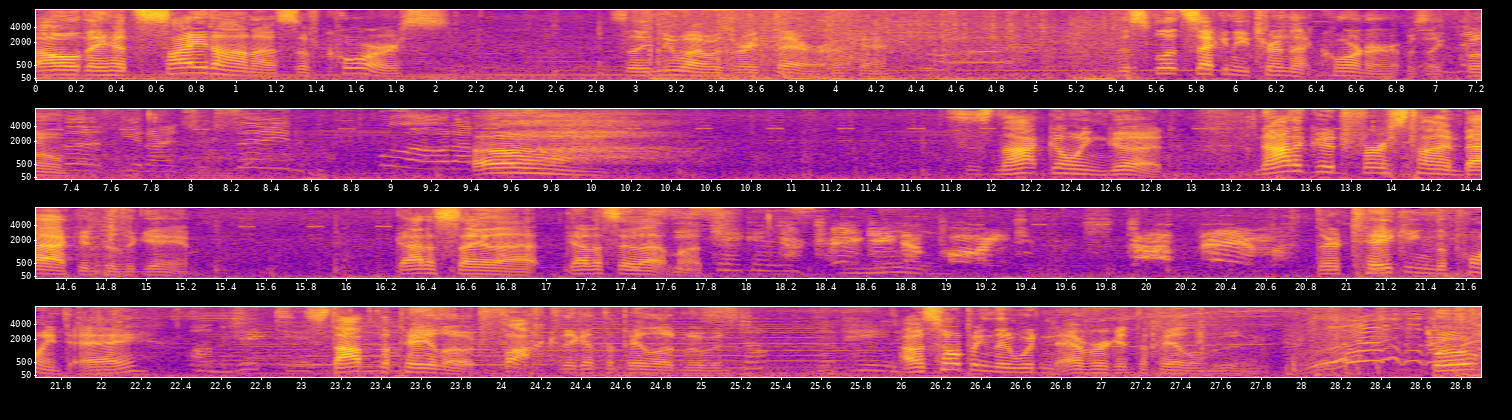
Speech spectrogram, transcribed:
Oh, they had sight on us, of course. So they knew I was right there. Okay. The split second he turned that corner, it was like boom. First you don't succeed, blow it up. Ugh. This is not going good. Not a good first time back into the game. Gotta say that. Gotta say that 60 much. seconds Taking the point. Stop them. They're taking the point, eh? Objective Stop the lost. payload. Fuck, they got the payload moving. Stop the payload. I was hoping they wouldn't ever get the payload moving. Boop.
